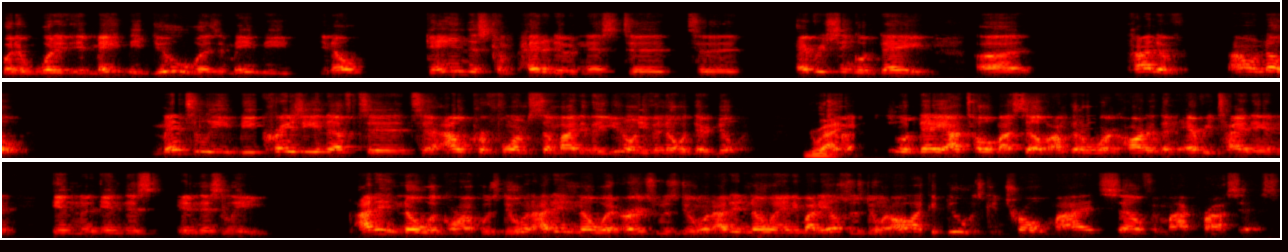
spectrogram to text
but it, what it, it, made me do was it made me, you know, gain this competitiveness to to every single day, uh, kind of, I don't know, mentally be crazy enough to to outperform somebody that you don't even know what they're doing. Right. So every single day, I told myself I'm going to work harder than every tight end in the, in this in this league. I didn't know what Gronk was doing. I didn't know what Ertz was doing. I didn't know what anybody else was doing. All I could do was control myself and my process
